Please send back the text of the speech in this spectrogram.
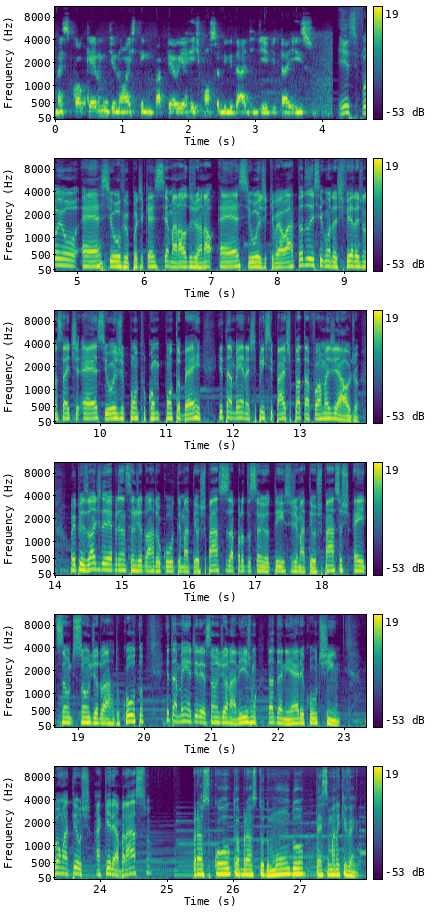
mas qualquer um de nós tem um papel e a responsabilidade de evitar isso. Esse foi o ES Ouve, o podcast semanal do jornal ES Hoje, que vai ao ar todas as segundas-feiras no site eshoje.com.br e também nas principais plataformas de áudio. O episódio teve a apresentação de Eduardo Couto e Matheus Passos, a produção e o texto de Matheus Passos, a edição de som de Eduardo Couto e também a direção de jornalismo da Daniele Coutinho. Bom, Matheus, aquele abraço. Abraço Couto, abraço todo mundo. Até semana que vem.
